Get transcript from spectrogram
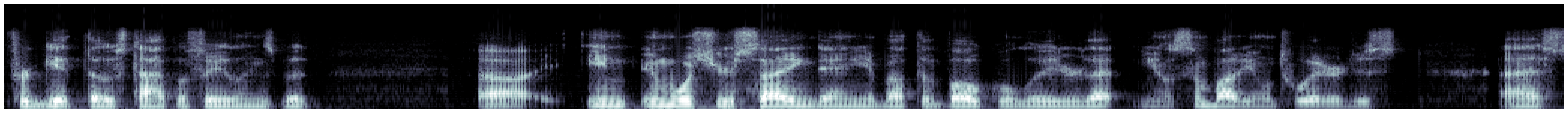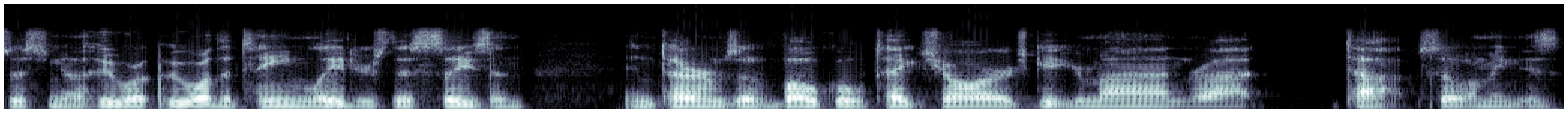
forget those type of feelings. But uh, in in what you're saying, Danny, about the vocal leader, that you know somebody on Twitter just asked us, you know, who are who are the team leaders this season in terms of vocal, take charge, get your mind right, type. So I mean, is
